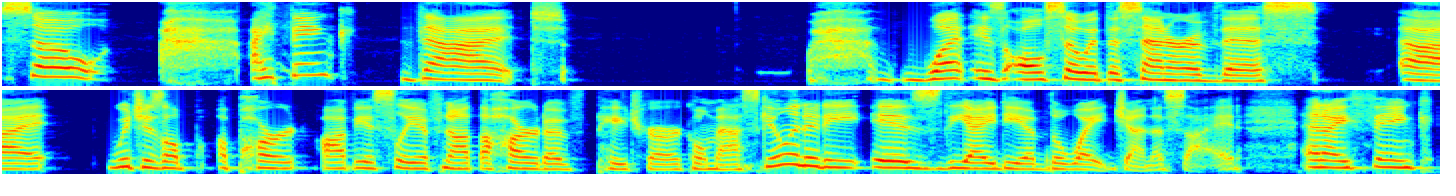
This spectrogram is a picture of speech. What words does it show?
So I think that what is also at the center of this uh, which is a, a, part, obviously, if not the heart of patriarchal masculinity, is the idea of the white genocide. And I think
